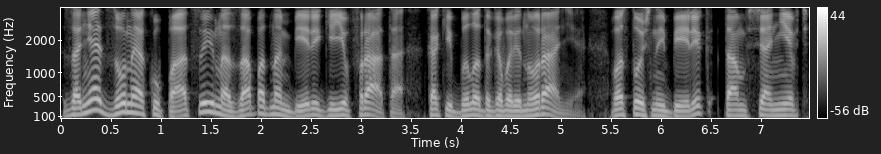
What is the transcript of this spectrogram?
занять зоны оккупации на западном береге Ефрата, как и было договорено ранее. Восточный берег, там вся нефть,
